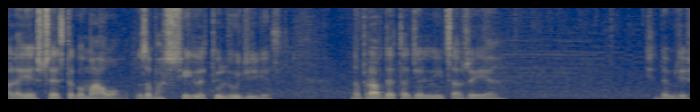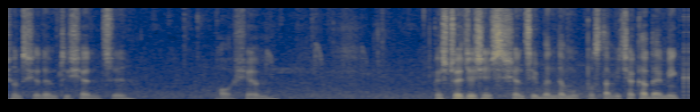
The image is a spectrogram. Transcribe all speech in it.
ale jeszcze jest tego mało. Zobaczcie ile tu ludzi jest. Naprawdę ta dzielnica żyje. 77 tysięcy. 8. Jeszcze 10 tysięcy i będę mógł postawić akademik.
